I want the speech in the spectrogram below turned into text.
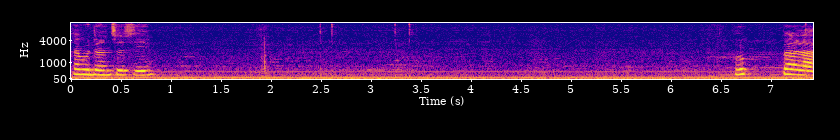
Ça vous donne ceci. Hop, là.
